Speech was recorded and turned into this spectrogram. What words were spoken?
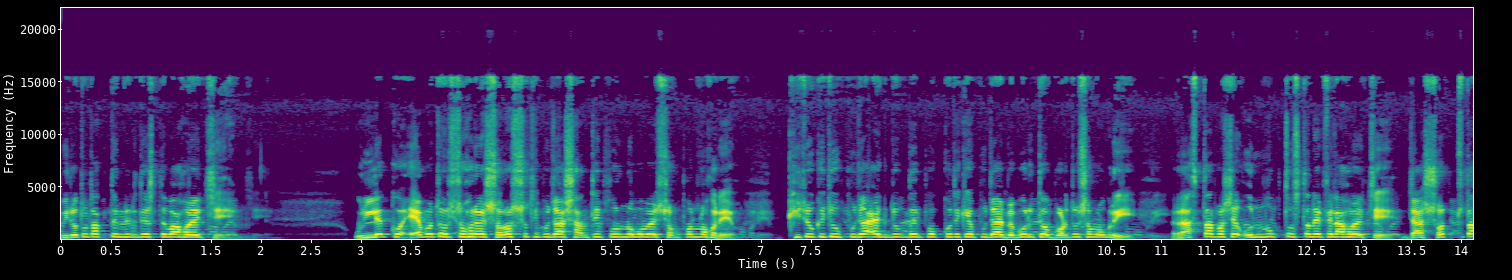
বিরত থাকতে নির্দেশ দেওয়া হয়েছে। উল্লেখ্য, এবছর শহরে সরস্বতী পূজা শান্তিপূর্ণভাবে সম্পন্ন হলে কিছু কিছু পূজা একযোগদের পক্ষ থেকে পূজায় ব্যবহৃত বর্জ্য সামগ্রী রাস্তার পাশে উন্মুক্ত স্থানে ফেলা হয়েছে, যা স্বচ্ছতা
